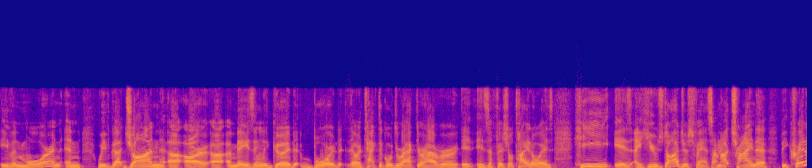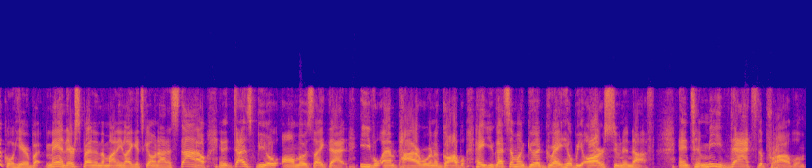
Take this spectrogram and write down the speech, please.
even more. And, and we've got John, uh, our uh, amazingly good board or technical director, however it, his official title is. He is a huge Dodgers fan. So I'm not trying to be critical here, but man, they're spending the money like it's going out of style. And it does feel almost like that evil empire. We're going to gobble. Hey, you got someone good? Great. He'll be ours soon enough. And to me, that's the problem.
